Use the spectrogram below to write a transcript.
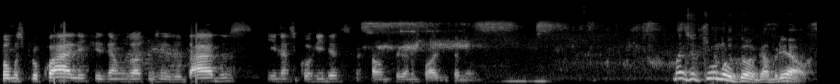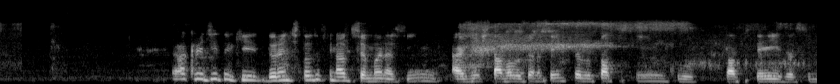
Fomos para o quali, fizemos ótimos resultados e nas corridas estávamos pegando pódio também. Mas o que mudou, Gabriel? Eu acredito que durante todo o final de semana, assim, a gente estava lutando sempre pelo top 5, top 6, assim.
